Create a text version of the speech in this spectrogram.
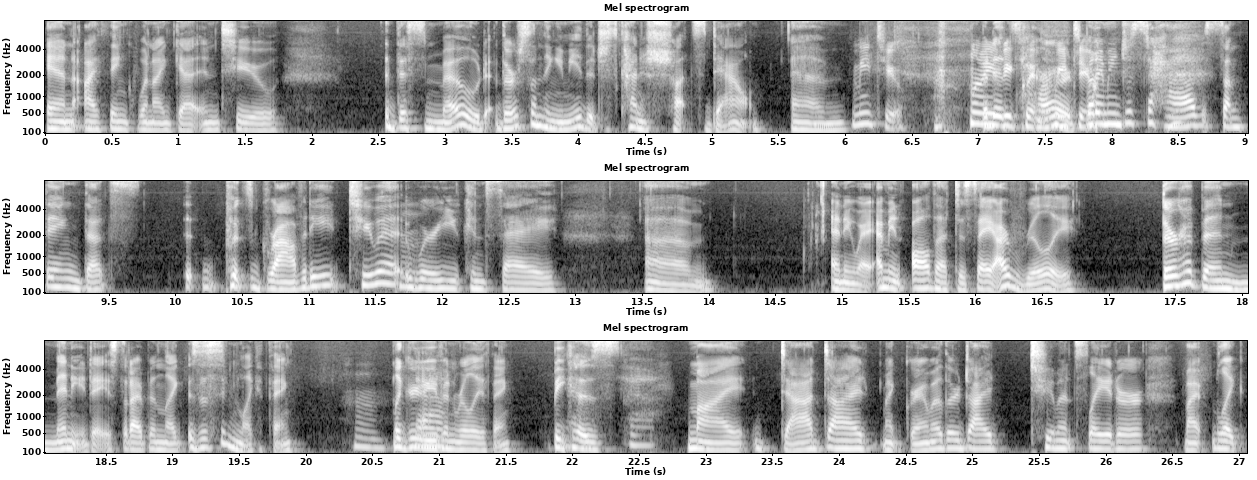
And I think when I get into this mode, there's something in me that just kind of shuts down. Um, Me too. Let but me be clear. hard. Me too. But I mean, just to have something that's puts gravity to it, Mm. where you can say, um, anyway. I mean, all that to say, I really, there have been many days that I've been like, is this even like a thing? Hmm. Like, are you even really a thing? Because my dad died, my grandmother died two months later. My like,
